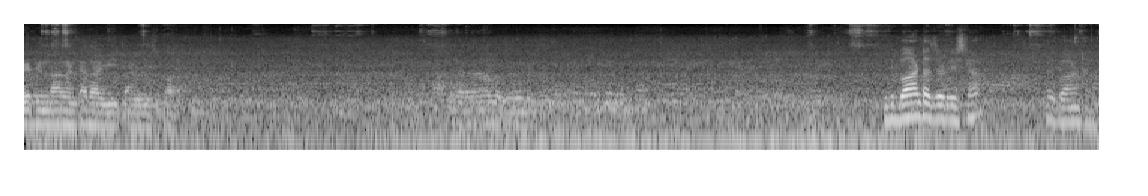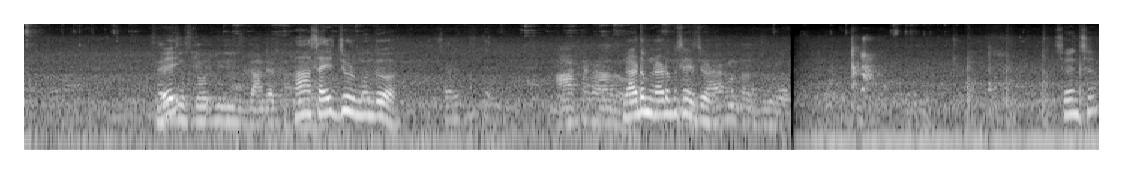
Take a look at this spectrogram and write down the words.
రేట్ ఉండాలంటే అది అవి అవి తీసుకోవాలి ఇది బాగుంటుంది చూడు విష్ణు అది బాగుంటుంది. సైజ్ చూడు ముందు. నడుము నడుము సైజ్ చూడు. చూడండి సార్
